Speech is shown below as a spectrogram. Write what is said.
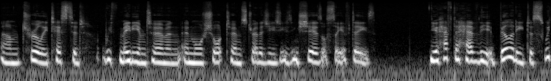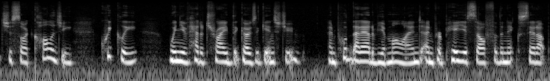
um, truly tested with medium term and, and more short term strategies using shares or CFDs you have to have the ability to switch your psychology quickly when you've had a trade that goes against you and put that out of your mind and prepare yourself for the next setup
